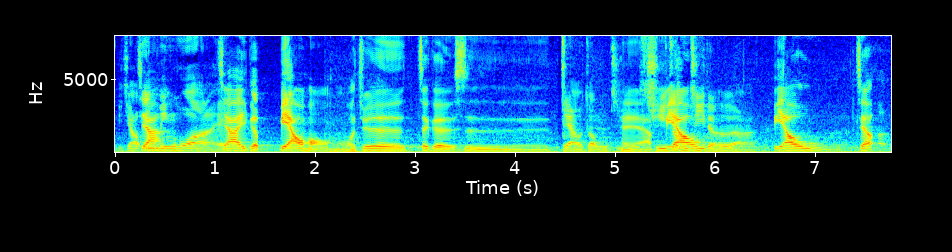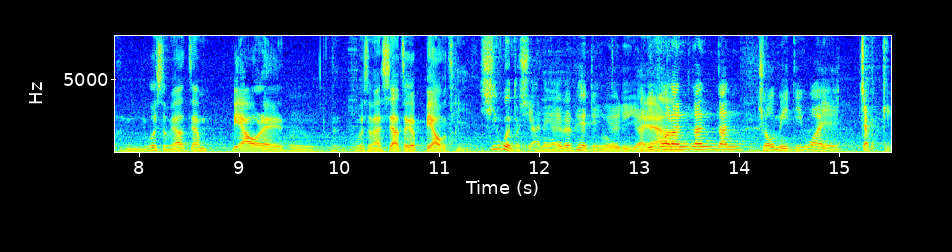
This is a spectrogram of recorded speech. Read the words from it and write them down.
比较加污名化，加一个标吼。我觉得这个是标重机嘿啊，骑标重机的好啊，标，只要你为什么要这样标嘞？嗯。为什么要下这个标题？新闻就是安尼啊，要配电影里啊。嘿啊你看咱咱咱球迷伫外的接球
